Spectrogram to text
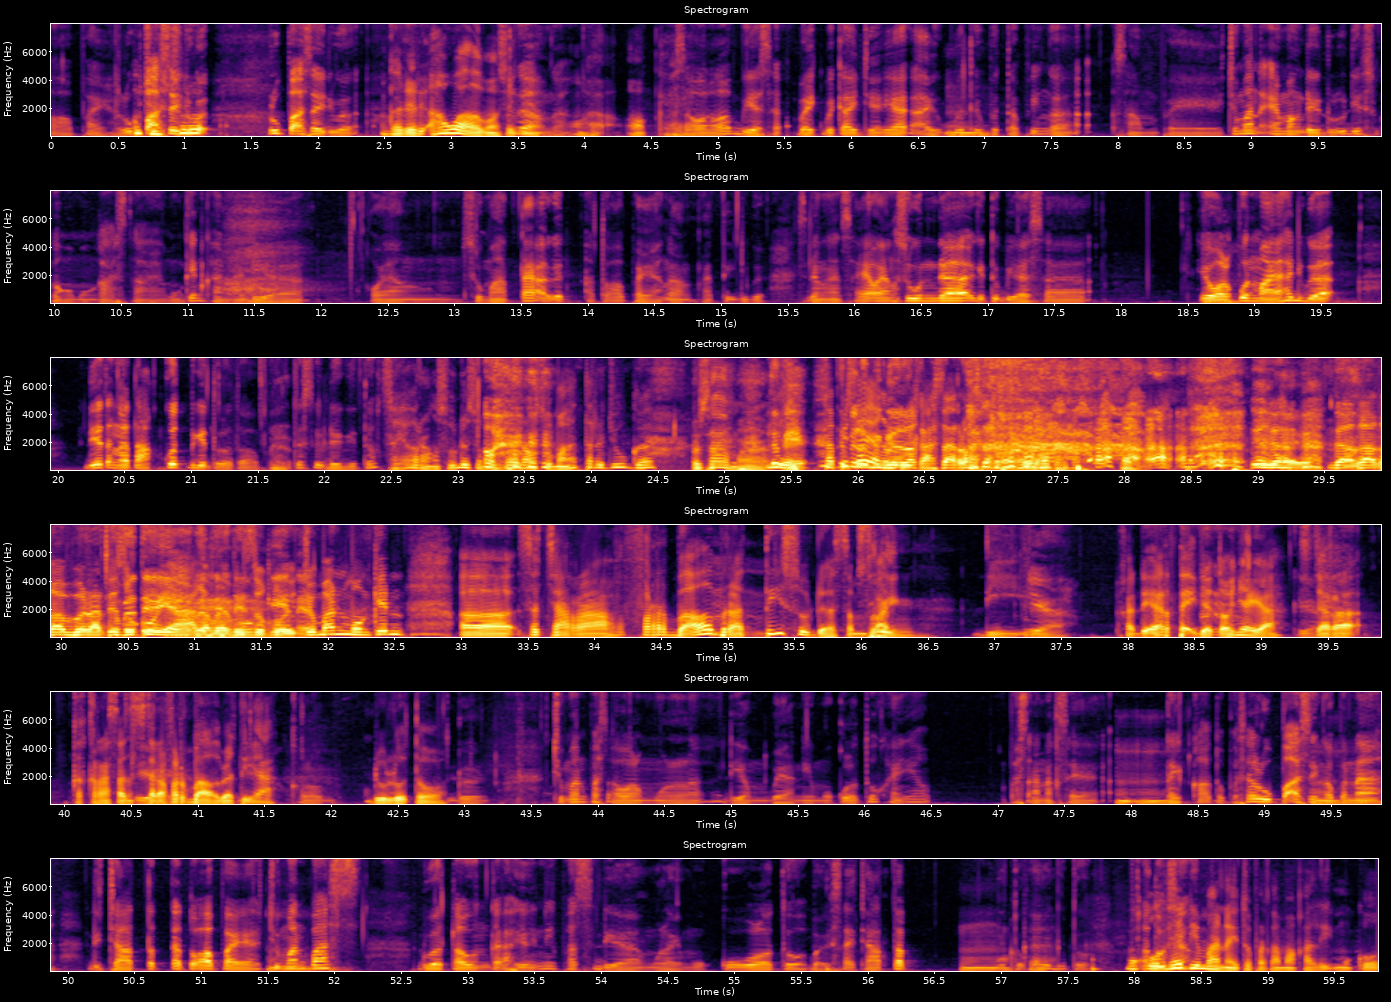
atau apa ya lupa saya justru- juga lupa saya juga Enggak dari awal maksudnya. Enggak, Oke. pas awal-awal biasa baik-baik aja ya Hmm. ribut-ribut tapi nggak sampai cuman emang dari dulu dia suka ngomong kasar mungkin karena dia orang Sumatera atau apa ya nggak ngerti juga sedangkan saya orang Sunda gitu biasa ya Hmm. walaupun Maya juga dia nggak takut gitu loh atau Ya. apa terus udah gitu Saya orang Sunda sama saya orang Sumatera juga. Oh sama. Iya, tapi, tapi saya yang lebih lebih galak. kasar. Enggak, enggak, enggak berarti suku ya, enggak berarti mungkin suku. ya. Cuman mungkin eh, secara verbal berarti sudah sempat Sering. di Iya KDRT jatuhnya ya, Iya. secara kekerasan secara Iya, verbal berarti iya. ya. kalau Dulu tuh. dulu. cuman pas awal mula dia berani mukul tuh kayaknya pas anak saya Mm-mm. TK atau pas saya lupa sih nggak pernah dicatat atau apa ya cuman pas dua tahun terakhir ini pas dia mulai mukul tuh baru saya catat Hmm, gitu oke. kayak gitu Mukulnya di mana itu pertama kali mukul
